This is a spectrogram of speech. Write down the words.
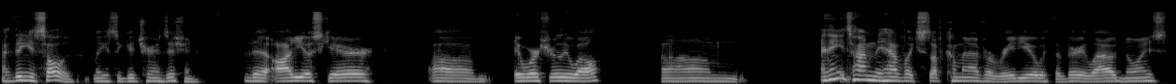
I think it's solid. Like it's a good transition. The audio scare, um, it works really well. Um, anytime they have like stuff coming out of a radio with a very loud noise,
